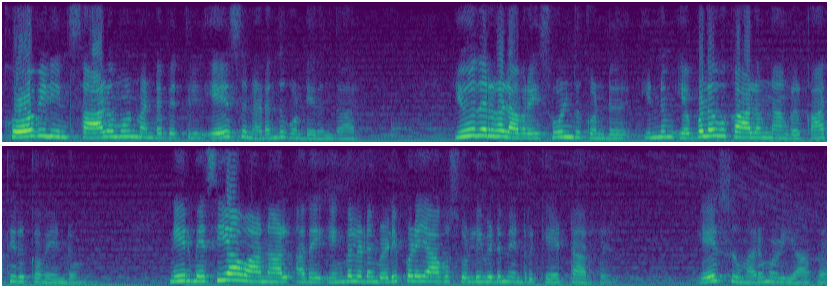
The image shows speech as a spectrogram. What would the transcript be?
கோவிலின் சாலமோன் மண்டபத்தில் இயேசு நடந்து கொண்டிருந்தார். யூதர்கள் அவரை சூழ்ந்து கொண்டு இன்னும் எவ்வளவு காலம் நாங்கள் காத்திருக்க வேண்டும்? நீர் மெசியாவானால் அதை எங்களிடம் வெளிப்படையாக சொல்லிவிடும் என்று கேட்டார்கள். இயேசு மறுமொழியாக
